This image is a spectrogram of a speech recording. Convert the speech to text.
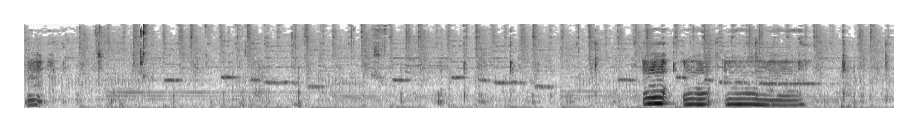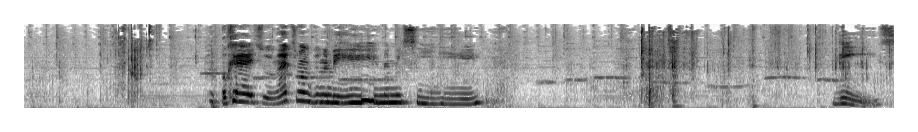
Mm. Mm, mm, mm. Okay, so the next one's gonna be, let me see. These.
